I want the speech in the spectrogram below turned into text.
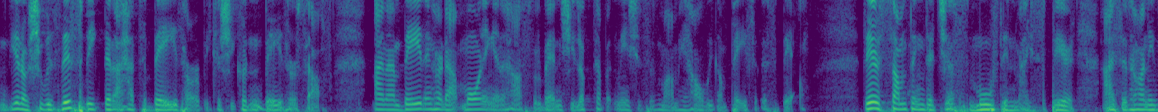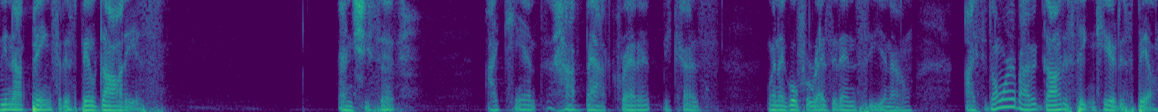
you know, she was this week that I had to bathe her because she couldn't bathe herself. And I'm bathing her that morning in the hospital bed, and she looked up at me and she says, Mommy, how are we going to pay for this bill? There's something that just moved in my spirit. I said, Honey, we're not paying for this bill, God is. And she said, I can't have bad credit because when I go for residency, you know, I said, Don't worry about it. God is taking care of this bill.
